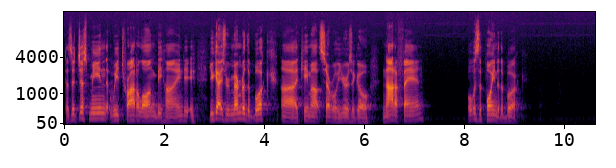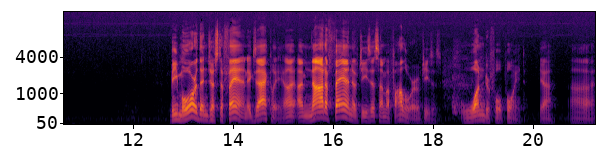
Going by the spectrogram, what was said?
Does it just mean that we trot along behind? You guys remember the book, uh, it came out several years ago, Not a Fan? What was the point of the book? Be more than just a fan, exactly. I, am not a fan of Jesus, I'm a follower of Jesus. Wonderful point, yeah. Uh,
